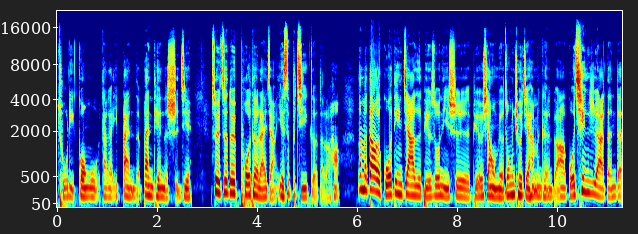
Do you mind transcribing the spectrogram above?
处理公务，大概一半的半天的时间，所以这对波特来讲也是不及格的了哈。那么到了国定假日，比如说你是，比如像我们有中秋节，他们可能啊国庆日啊等等。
